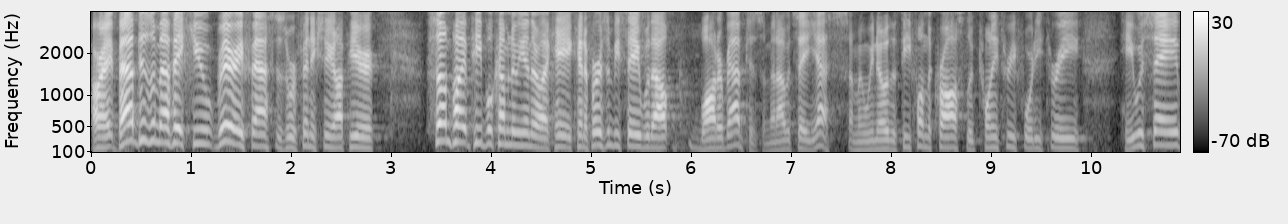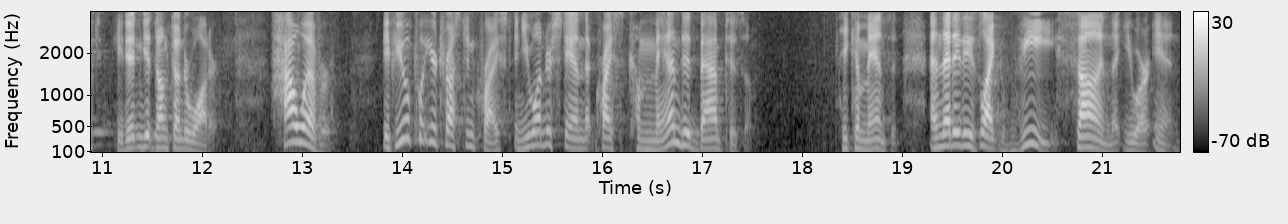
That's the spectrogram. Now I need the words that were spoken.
All right, baptism FAQ, very fast as we're finishing up here. Some people come to me and they're like, hey, can a person be saved without water baptism? And I would say yes. I mean, we know the thief on the cross, Luke 23 43, he was saved, he didn't get dunked underwater. However, if you have put your trust in Christ and you understand that Christ commanded baptism, he commands it, and that it is like the sign that you are in.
